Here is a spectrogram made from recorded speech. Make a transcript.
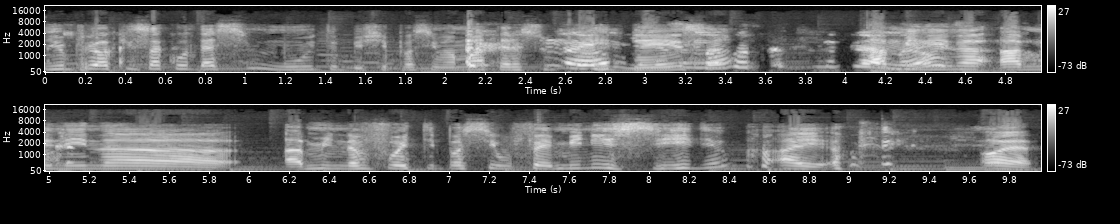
E o pior é que isso acontece muito, bicho. Tipo assim, uma matéria super Não, densa. A menina, a menina. A menina foi tipo assim, um feminicídio. Aí, olha.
